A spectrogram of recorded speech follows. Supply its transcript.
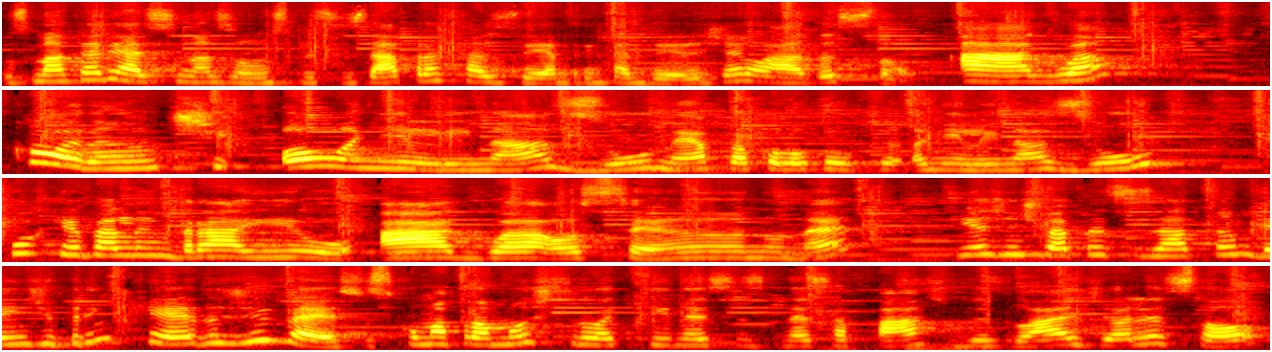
Os materiais que nós vamos precisar para fazer a brincadeira gelada são água, corante ou anilina azul, né? Para colocar anilina azul, porque vai lembrar aí o água, oceano, né? E a gente vai precisar também de brinquedos diversos, como a Pro mostrou aqui nesse, nessa parte do slide, olha só,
